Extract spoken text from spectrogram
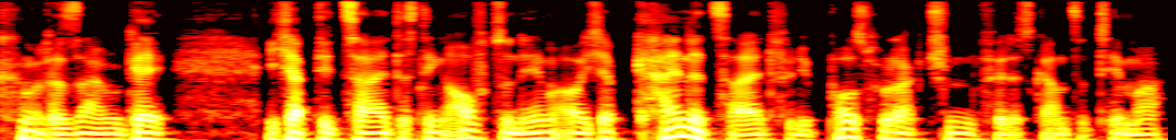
oder sagen, okay, ich habe die Zeit, das Ding aufzunehmen, aber ich habe keine Zeit für die Post-Production, für das ganze Thema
